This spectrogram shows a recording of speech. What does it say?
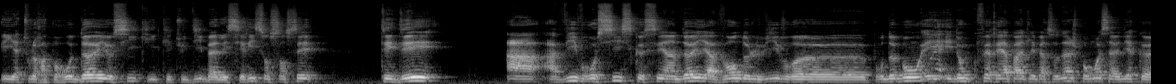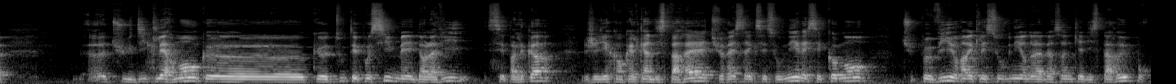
et il y a tout le rapport au deuil aussi, qui, qui tu dis, bah, les séries sont censées t'aider à, à vivre aussi ce que c'est un deuil avant de le vivre euh, pour de bon. Et donc faire réapparaître les personnages, pour moi, ça veut dire que euh, tu dis clairement que, que tout est possible, mais dans la vie, c'est pas le cas. Je veux dire, quand quelqu'un disparaît, tu restes avec ses souvenirs, et c'est comment tu peux vivre avec les souvenirs de la personne qui a disparu pour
